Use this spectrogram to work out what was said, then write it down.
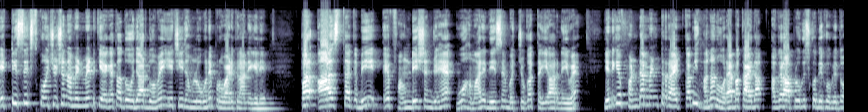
86 कॉन्स्टिट्यूशन अमेंडमेंट किया गया था 2002 में, ये चीज़ हम लोगों ने प्रोवाइड कराने के लिए। पर आज तक भी ए फाउंडेशन जो है, वो हमारे देश में बच्चों का तैयार नहीं हुआ है। यानी कि फंडामेंटल राइट का भी हनन हो रहा है बाकायदा, अगर आप लोग इसको देखोगे तो।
